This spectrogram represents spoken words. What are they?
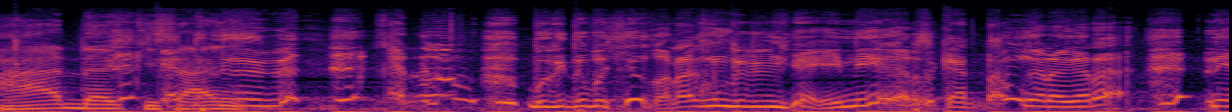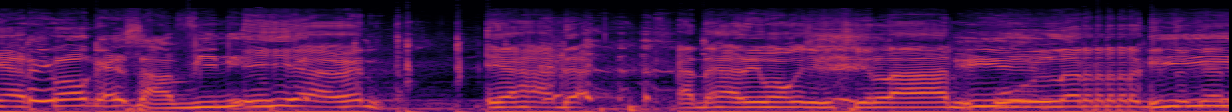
Ada kisahnya. kan begitu banyak orang di dunia ini harus ketemu gara-gara nih harimau kayak sabi nih. Iya kan. Ya ada ada harimau kecil-kecilan, Iya. ular gitu kan.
